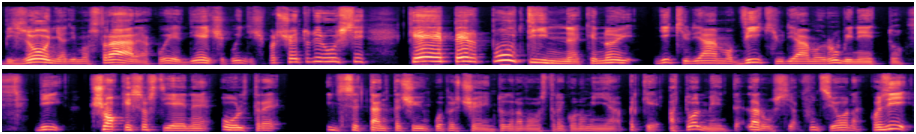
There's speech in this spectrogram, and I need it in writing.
bisogna dimostrare a quel 10-15% di russi che è per Putin che noi gli chiudiamo, vi chiudiamo il rubinetto di ciò che sostiene oltre il 75% della vostra economia, perché attualmente la Russia funziona così.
